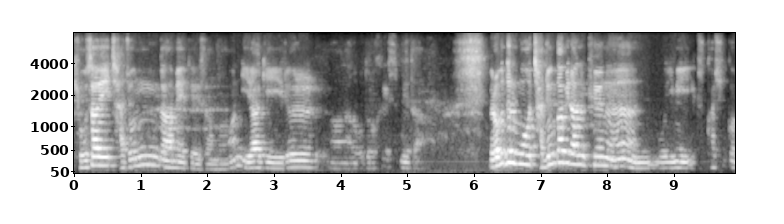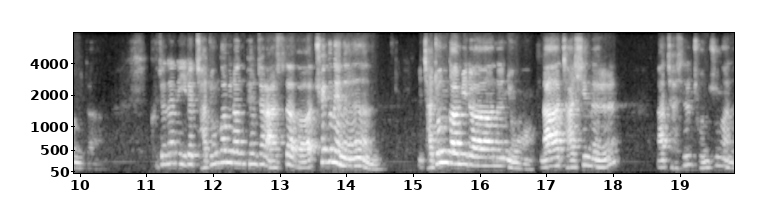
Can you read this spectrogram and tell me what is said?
교사의 자존감에 대해서 한번 이야기를 어, 나눠보도록 하겠습니다. 여러분들 뭐 자존감이라는 표현은 뭐 이미 익숙하실 겁니다. 그전에는 이래 자존감이라는 표현 잘 안 쓰다가 최근에는 이 자존감이라는 용어, 나 자신을 나 자신을 존중하는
